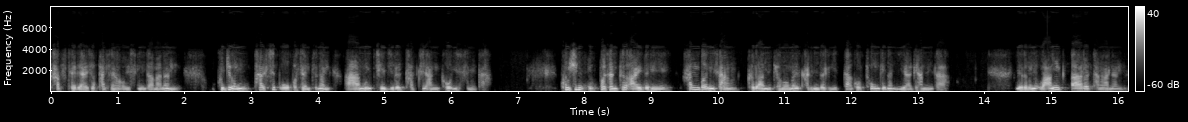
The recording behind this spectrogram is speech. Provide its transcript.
카스테리아에서 발생하고 있습니다만은 그중 85%는 아무 재질을 받지 않고 있습니다. 96% 아이들이 한 번 이상 그러한 경험을 가진 적이 있다고 통계는 이야기합니다. 여러분 왕따를 당하는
